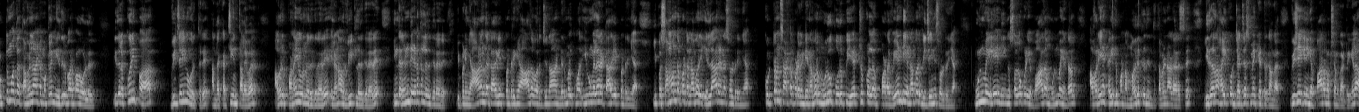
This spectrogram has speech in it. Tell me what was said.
ஒட்டுமொத்த தமிழ்நாட்டு மக்களின் எதிர்பார்ப்பாக உள்ளது. இதுல குறிப்பாக விஜய்னு ஒருத்தர் அந்த கட்சியின் தலைவர் அவர் பனையூரில் இருக்கிறாரு இல்லைன்னா அவர் வீட்டில் இருக்கிறாரு. இந்த ரெண்டு இடத்துல இருக்கிறாரு. இப்போ நீங்கள் ஆனந்த டார்கெட் பண்ணுறீங்க ஆதவ அர்ஜுனா நிர்மல்குமார் இவங்க எல்லாரும் டார்கெட் பண்ணுறீங்க இப்போ சம்மந்தப்பட்ட நபர் எல்லாரும் என்ன சொல்கிறீங்க குற்றம் சாட்டப்பட வேண்டிய நபர் முழு பொறுப்பு ஏற்றுக்கொள்ளப்பட வேண்டிய நபர் விஜய்னு சொல்கிறீங்க உண்மையிலே நீங்கள் சொல்லக்கூடிய வாதம் உண்மை என்றால் அவர் ஏன் கைது பண்ண மறுக்குது இந்த தமிழ்நாடு அரசு? இதை தான் ஹைகோர்ட் ஜட்ஜஸ்மே கேட்டிருக்காங்க. விஜய்க்கு நீங்கள் பாரபட்சம் காட்டுறீங்களா?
